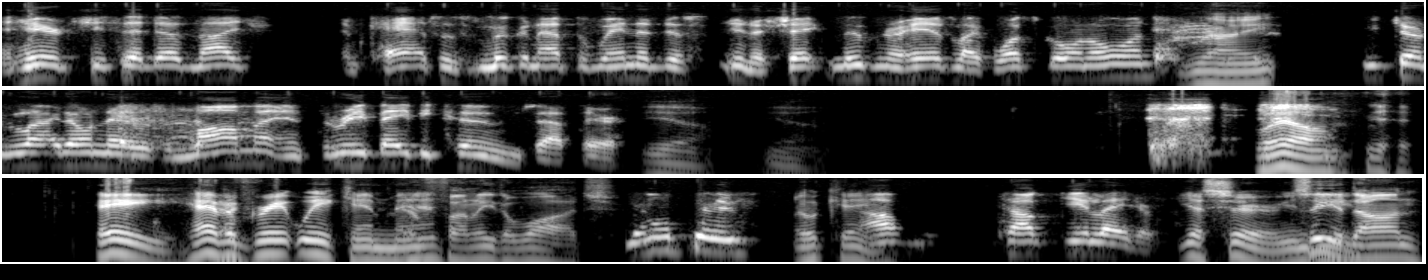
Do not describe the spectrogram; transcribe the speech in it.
and here she said the other night, and cats was looking out the window, just you know, shaking, moving their heads like, "What's going on?" Right. She turned the light on. There was a mama and three baby coons out there. Yeah. Yeah. Well, hey, have a They're- great weekend, they're man. funny to watch. Y'all too. Okay. I'll talk to you later. Yes, sir. See you. Don.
